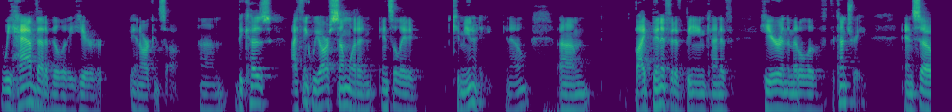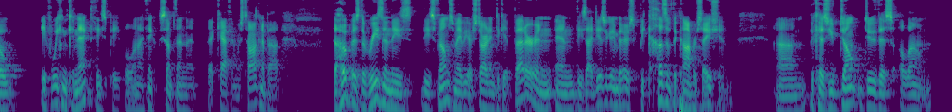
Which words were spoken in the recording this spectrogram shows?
we have that ability here in Arkansas um, because I think we are somewhat an insulated community. You know, um, by benefit of being kind of here in the middle of the country, and so if we can connect these people, and I think something that, that Kathryn was talking about, the hope is the reason these these films maybe are starting to get better and, and these ideas are getting better is because of the conversation. Um, because you don't do this alone.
